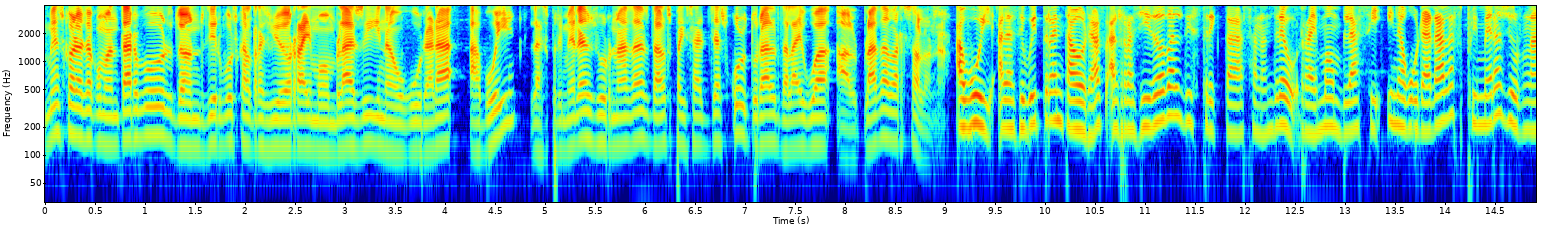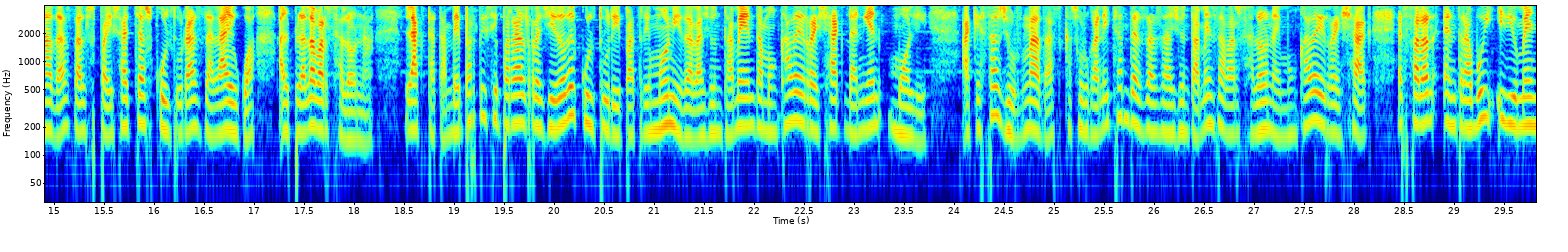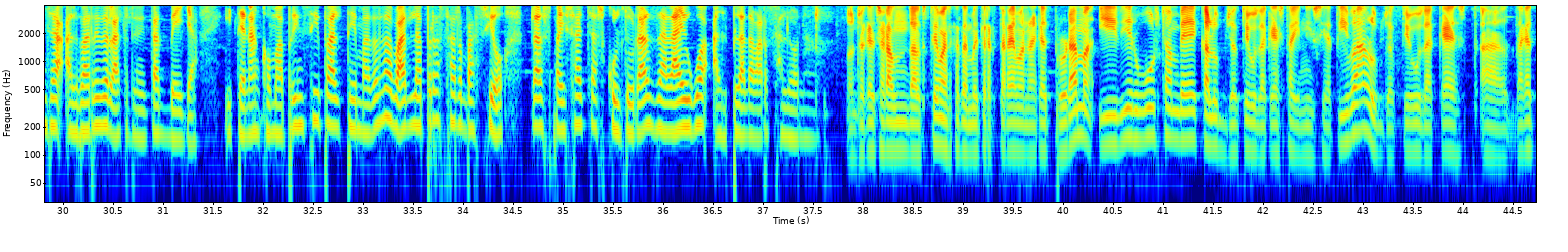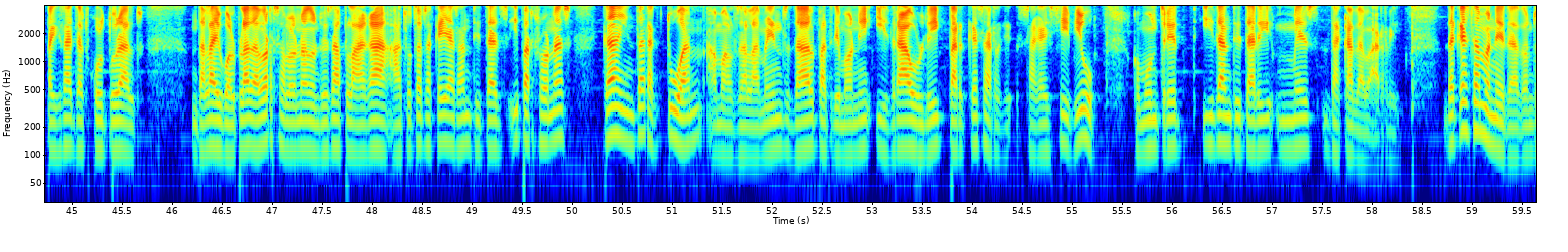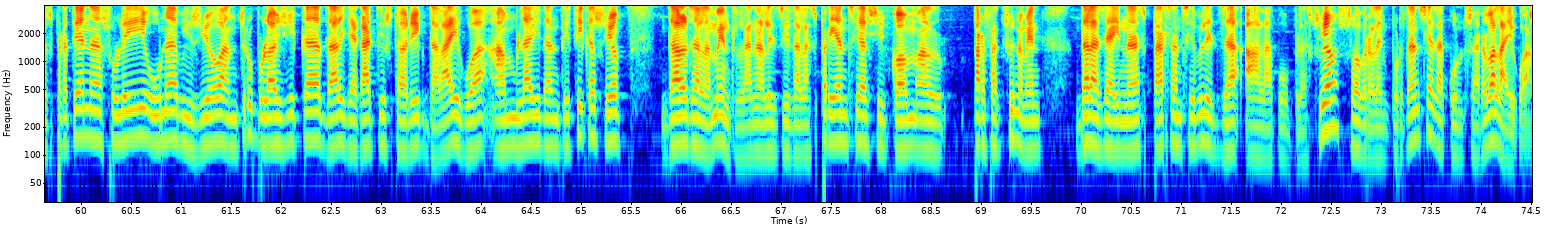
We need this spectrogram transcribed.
Més coses a comentar-vos, doncs dir-vos que el regidor Raimon Blasi inaugurarà avui les primeres jornades dels paisatges culturals de l'aigua al Pla de Barcelona. Avui, a les 18.30 hores, el regidor del districte de Sant Andreu, Raimon Blasi, inaugurarà les primeres jornades dels paisatges culturals de l'aigua al Pla de Barcelona. L'acte també participarà el regidor de Cultura i Patrimoni de l'Ajuntament de Montcada i Reixac, Daniel Moli. Aquestes jornades, que s'organitzen des dels ajuntaments de Barcelona i Montcada i Reixac, es faran entre avui i diumenge diumenge al barri de la Trinitat Vella i tenen com a principal tema de debat la preservació dels paisatges culturals de l'aigua al Pla de Barcelona. Doncs aquest serà un dels temes que també tractarem en aquest programa i dir-vos també que l'objectiu d'aquesta iniciativa, l'objectiu d'aquest eh, paisatges culturals de l'aigua al Pla de Barcelona doncs és aplegar a totes aquelles entitats i persones que interactuen amb els elements del patrimoni hidràulic perquè segueixi viu, com un tret identitari més de cada barri. D'aquesta manera doncs, es pretén assolir una visió antropològica del llegat històric de l'aigua amb la identificació dels elements, l'anàlisi de l'experiència, així com el perfeccionament de les eines per sensibilitzar a la població sobre la importància de conservar l'aigua.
